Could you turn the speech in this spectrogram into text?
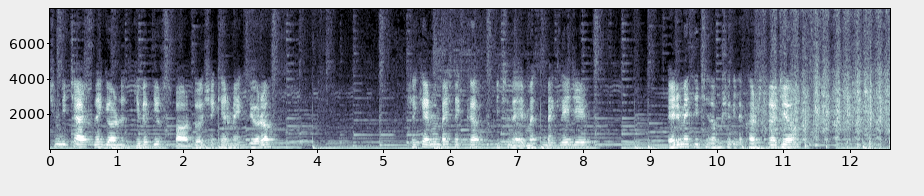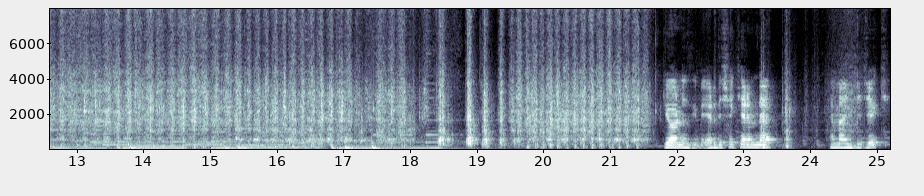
Şimdi içerisine gördüğünüz gibi bir su bardağı şekerimi ekliyorum. Şekerimin 5 dakika içinde erimesini bekleyeceğim. Erimesi için de bu şekilde karıştıracağım. Gördüğünüz gibi eridi şekerim de hemencecik.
